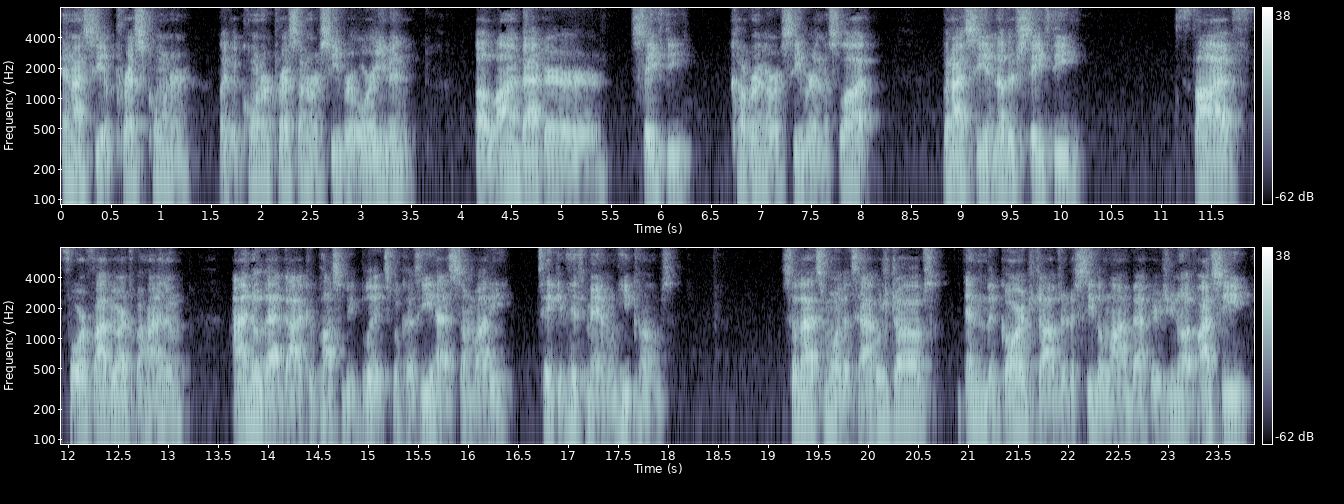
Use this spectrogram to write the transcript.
and I see a press corner, like a corner press on a receiver, or even a linebacker or safety covering a receiver in the slot, but I see another safety five, four or five yards behind him, I know that guy could possibly blitz because he has somebody taking his man when he comes. So that's more the tackle's jobs. And the guard's jobs are to see the linebackers. You know, if I see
